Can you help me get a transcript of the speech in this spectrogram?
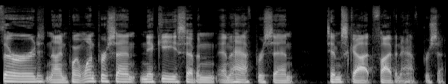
Third, 9.1%. Nikki, 7.5%. Tim Scott, 5.5%.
